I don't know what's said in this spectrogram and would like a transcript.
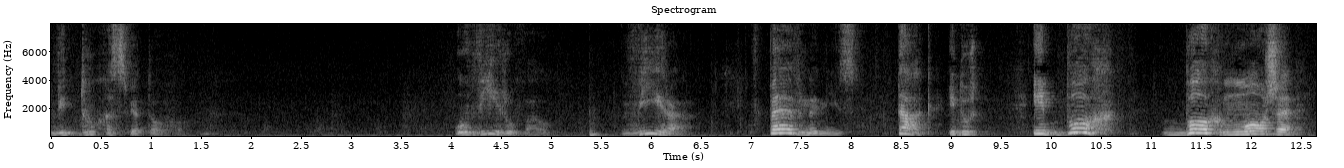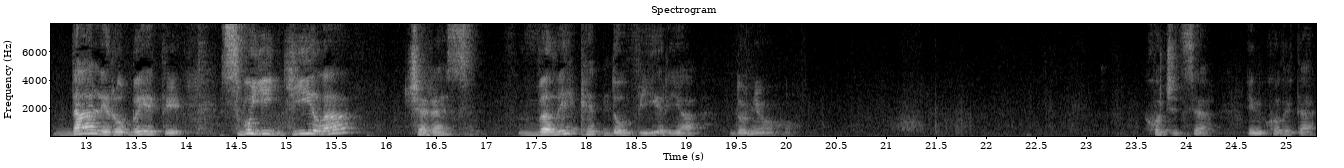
від Духа Святого. Увірував, віра, впевненість, так, і душ. І Бог, Бог може далі робити свої діла через велике довір'я до нього. Хочеться інколи так,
